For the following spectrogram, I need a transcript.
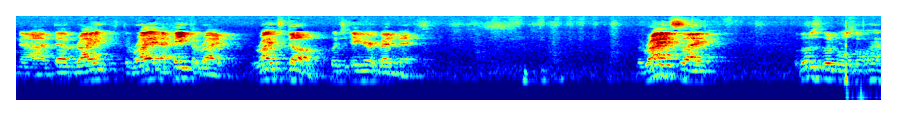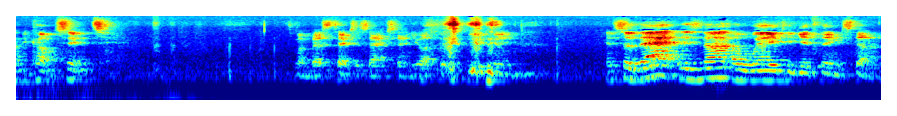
Nah, the right, the right, I hate the right. The right's dumb. Bunch of ignorant rednecks. The right's like, well, those liberals don't have any common sense. It's my best Texas accent. You'll have to excuse me. And so that is not a way to get things done.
